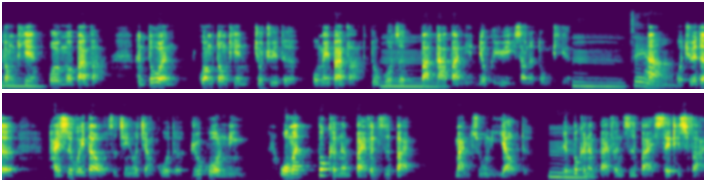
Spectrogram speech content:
冬天我有没有办法？很多人光冬天就觉得我没办法度过这半大半年六个月以上的冬天。嗯。嗯，对啊。那我觉得还是回到我之前有讲过的，如果你我们不可能百分之百满足你要的，嗯，也不可能百分之百 satisfy，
